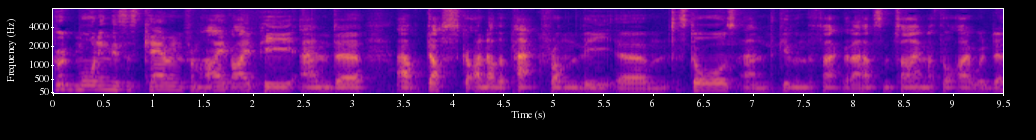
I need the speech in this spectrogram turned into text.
Good morning, this is Keran from Hive IP and uh, I've just got another pack from the um, stores and given the fact that I have some time I thought I would uh,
